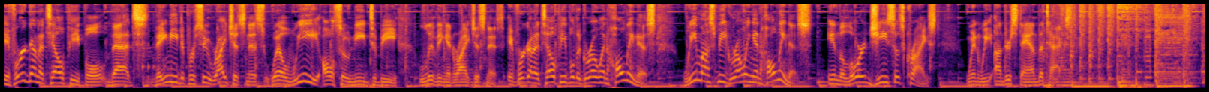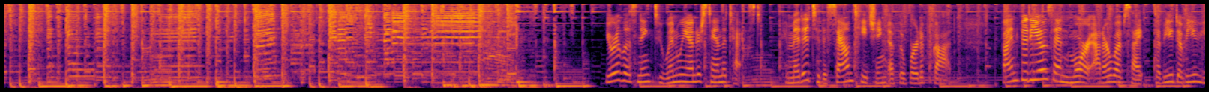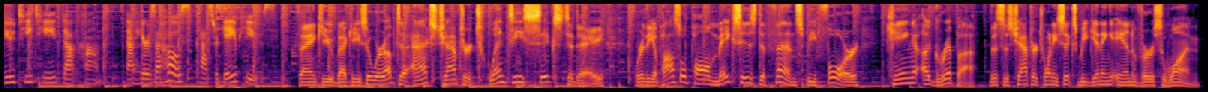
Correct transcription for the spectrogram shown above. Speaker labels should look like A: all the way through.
A: If we're going to tell people that they need to pursue righteousness, well, we also need to be living in righteousness. If we're going to tell people to grow in holiness, we must be growing in holiness in the Lord Jesus Christ when we understand the text.
B: You're listening to When We Understand the Text, committed to the sound teaching of the Word of God. Find videos and more at our website, wwutt.com. Now, here's our host, Pastor Gabe Hughes.
A: Thank you, Becky. So, we're up to Acts chapter 26 today, where the Apostle Paul makes his defense before King Agrippa. This is chapter 26, beginning in verse 1.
